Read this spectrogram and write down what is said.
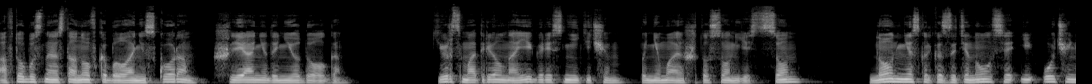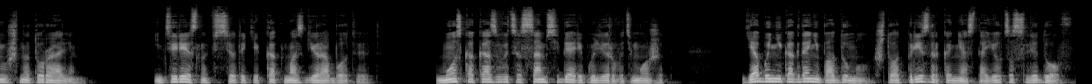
Автобусная остановка была не скоро, шли они до нее долго. Кир смотрел на Игоря с Никичем, понимая, что сон есть сон, но он несколько затянулся и очень уж натурален. Интересно все таки как мозги работают. Мозг, оказывается, сам себя регулировать может. Я бы никогда не подумал, что от призрака не остается следов.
